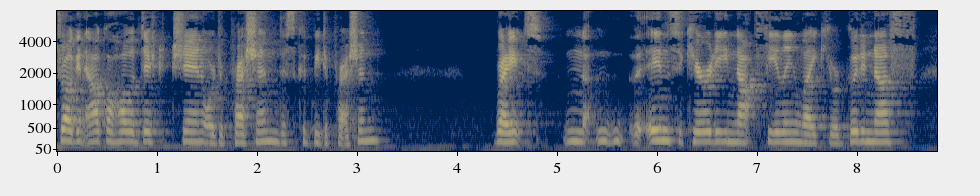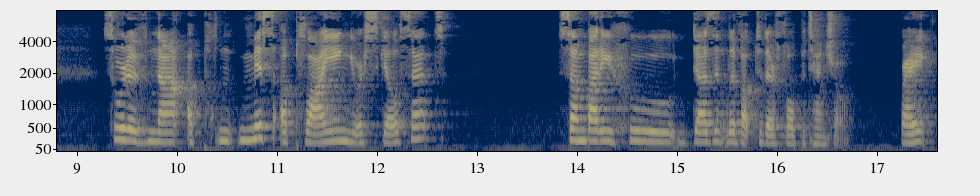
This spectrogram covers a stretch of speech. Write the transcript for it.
drug and alcohol addiction or depression this could be depression right insecurity not feeling like you're good enough sort of not misapplying your skill set somebody who doesn't live up to their full potential right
